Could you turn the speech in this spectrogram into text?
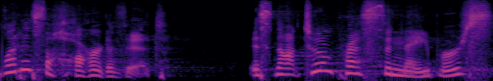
what is the heart of it? It's not to impress the neighbors.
